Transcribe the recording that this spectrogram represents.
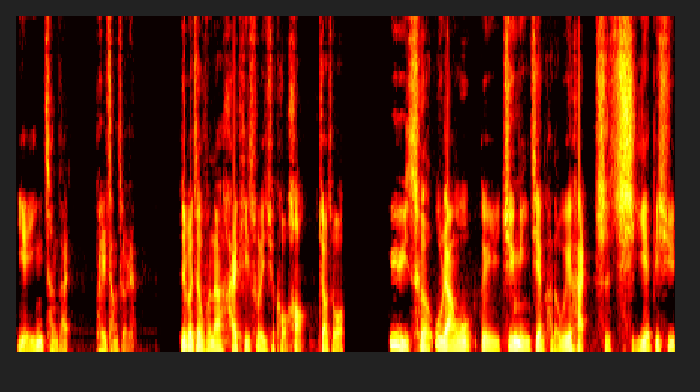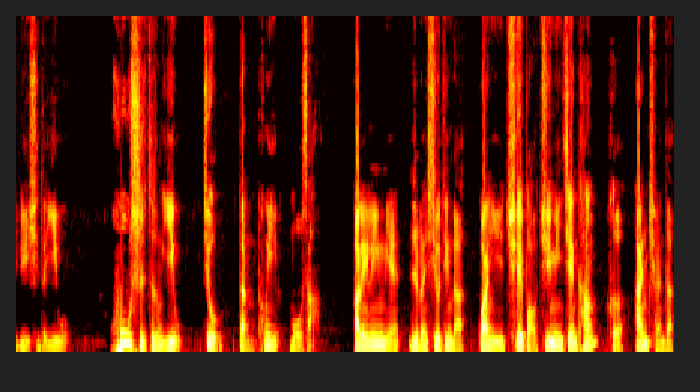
也应承担赔偿责任。日本政府呢还提出了一句口号，叫做“预测污染物对于居民健康的危害是企业必须履行的义务，忽视这种义务就等同于谋杀”。二零零零年，日本修订了关于确保居民健康和安全的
